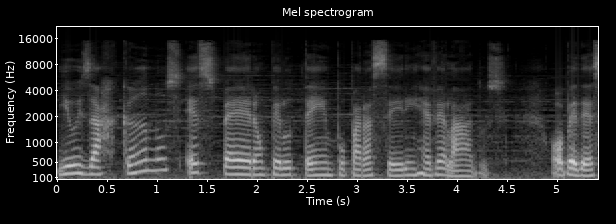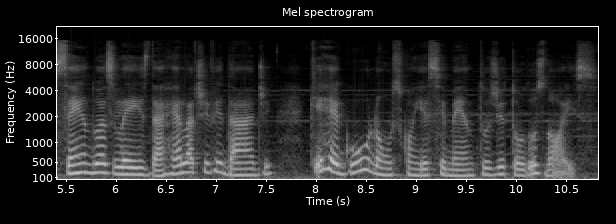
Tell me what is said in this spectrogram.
e os arcanos esperam pelo tempo para serem revelados, obedecendo às leis da relatividade que regulam os conhecimentos de todos nós.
